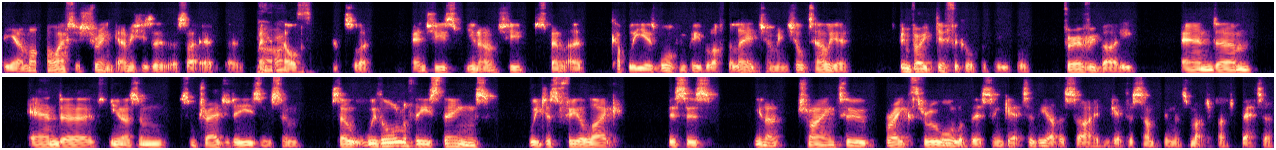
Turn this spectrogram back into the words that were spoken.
you know, my, my wife's a shrink. I mean, she's a, a, a mental right. health counselor, and she's you know she spent a couple of years walking people off the ledge. I mean, she'll tell you it's been very difficult for people, for everybody, and um, and uh, you know some some tragedies and some. So with all of these things, we just feel like this is you know trying to break through all of this and get to the other side and get to something that's much much better.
